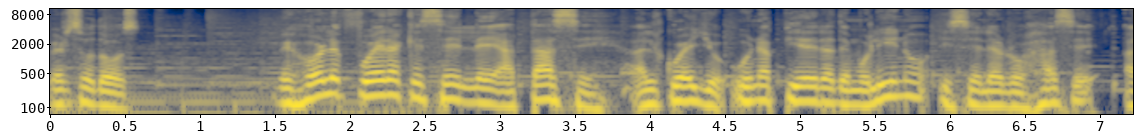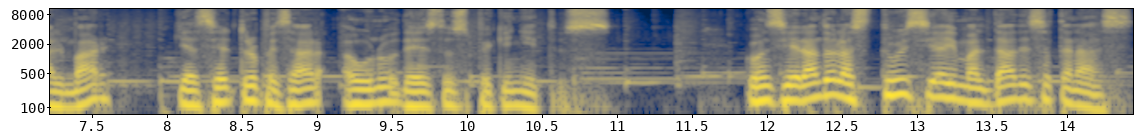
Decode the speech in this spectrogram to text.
verso 2, mejor le fuera que se le atase al cuello una piedra de molino y se le arrojase al mar que hacer tropezar a uno de estos pequeñitos. Considerando la astucia y maldad de Satanás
